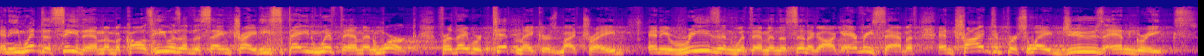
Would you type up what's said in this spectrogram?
and he went to see them, and because he was of the same trade, he stayed with them and worked, for they were tent makers by trade. And he reasoned with them in the synagogue every Sabbath and tried to persuade Jews and Greeks.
